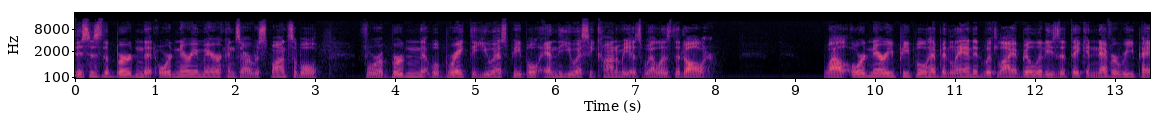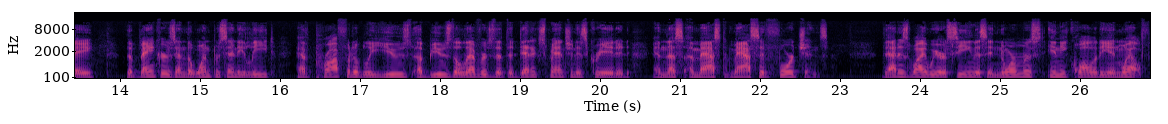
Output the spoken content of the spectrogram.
This is the burden that ordinary Americans are responsible for, a burden that will break the U.S. people and the U.S. economy as well as the dollar. While ordinary people have been landed with liabilities that they can never repay, the bankers and the 1% elite have profitably used abused the leverage that the debt expansion has created and thus amassed massive fortunes. That is why we are seeing this enormous inequality in wealth.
